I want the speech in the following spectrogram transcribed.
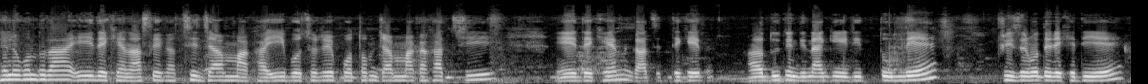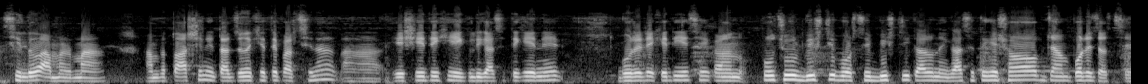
হ্যালো বন্ধুরা, এই দেখেন আজকে খাচ্ছি জাম মাখা। এই বছরের প্রথম জাম মাখা খাচ্ছি। এই দেখেন গাছের থেকে দুই, তিন দিন আগে এটি তুলে ফ্রিজের মধ্যে রেখে দিয়ে ছিল আমার মা। আমরা তো আসিনি, তার জন্য খেতে পারছি না। এসে দেখি এগুলি গাছের থেকে এনে ঘরে রেখে দিয়েছে, কারণ প্রচুর বৃষ্টি পড়ছে। বৃষ্টির কারণে গাছের থেকে সব জাম পড়ে যাচ্ছে।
